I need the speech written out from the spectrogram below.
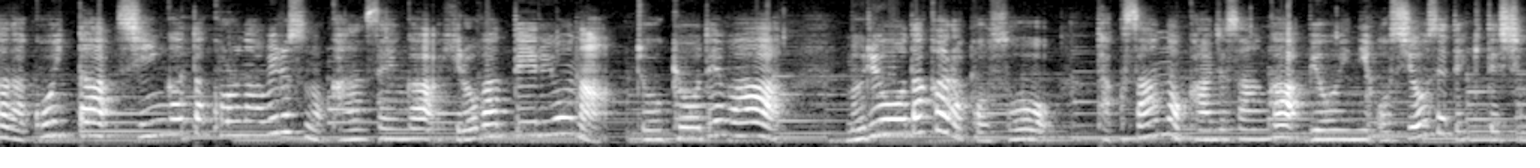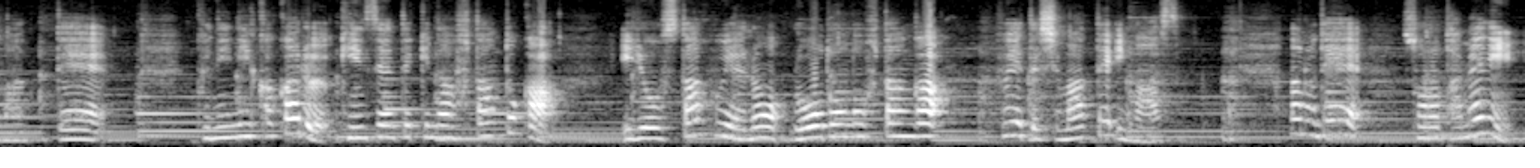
ただこういった新型コロナウイルスの感染が広がっているような状況では無料だからこそたくさんの患者さんが病院に押し寄せてきてしまって国にかかる金銭的な負担とか医療スタッフへの労働の負担が増えてしまっていますなのでそのために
